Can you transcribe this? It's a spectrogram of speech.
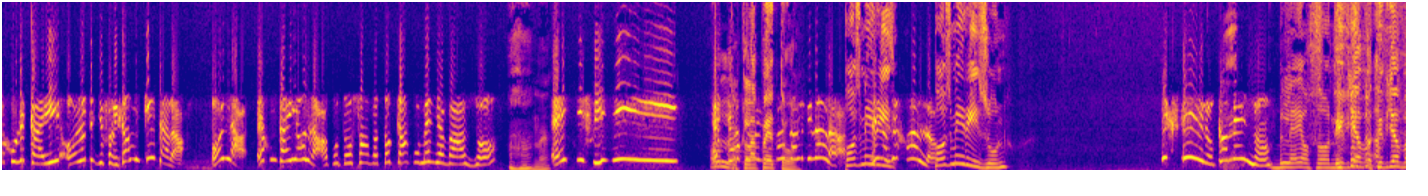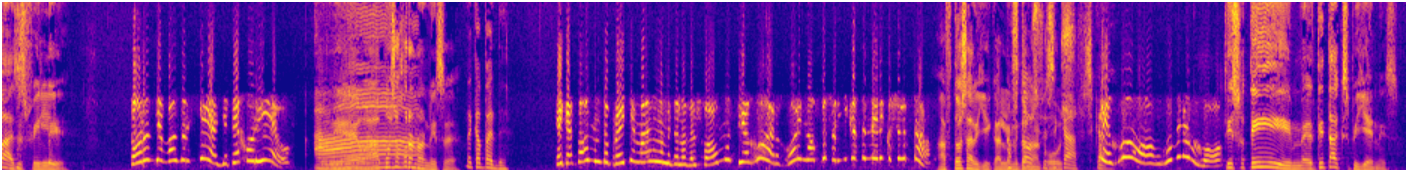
Έχουν καεί όλα τα κεφαλικά μου κύτταρα. Όλα. Έχουν καεί όλα. Από το Σάββατο κάθομαι, διαβάζω. Αχα. Ναι. Έχει φύγει. Όλο. Έχει κάθομαι, Κλαπέτο. διαβάζω όλη την ώρα. Πώς Δεν αντέχω άλλο. μυρίζουν. Πώς μυρίζουν; Δεν αντέχω άλλο. Δεν ξέρω, καμένο. Μπλε οθόνη. Τι, διαβα... τι διαβάζεις φίλη; Τώρα διαβάζω αρχαία γιατί έχω ριαίο. Ωραίο, α, πόσο χρονών είσαι; 15. Και καθόμουν το πρωί και μάλλον με τον αδελφό μου ότι εγώ αργώ ενώ αυτός αργεί κάθε μέρα 20 λεπτά. Αυτός αργεί καλέ, μην τον Αυτός ακούς φυσικά, φυσικά. Εγώ, εγώ δεν αργώ. τι, σου- τι, ε, τι τάξη πηγαίνεις;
